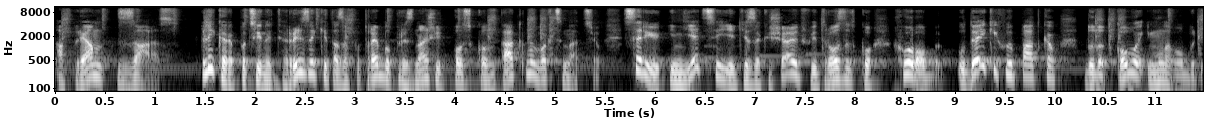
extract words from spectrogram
а прямо зараз. Лікар поцінить ризики та за потреби призначить постконтактну вакцинацію, серію ін'єкцій, які захищають від розвитку хвороби, у деяких випадках додатково імуноглобулін.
